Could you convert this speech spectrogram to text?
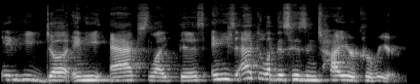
And he does and he acts like this, and he's acted like this his entire career.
